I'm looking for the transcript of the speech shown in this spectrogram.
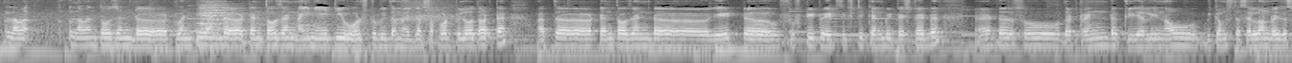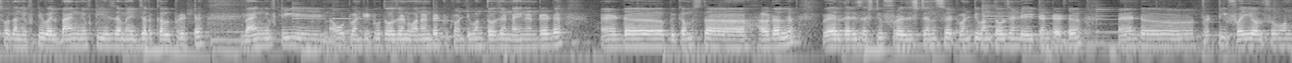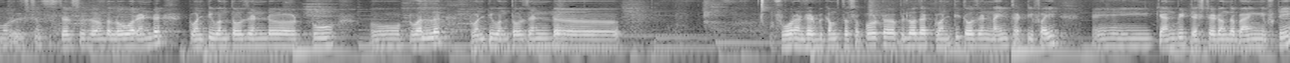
11,020 and uh, 10,980 volts to be the major support. Below that at uh, 10,00850 to 860 can be tested. And uh, so the trend clearly now becomes the sell on rises for the nifty. While bank nifty is a major culprit bank nifty now 22,100 to 21,900 and uh, becomes the hurdle where there is a stiff resistance uh, 21800 uh, and uh, 35 also one more resistance is there. So on the lower end 21000 to 12 21000 400 becomes the support uh, below that 20935 uh, can be tested on the bank nifty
